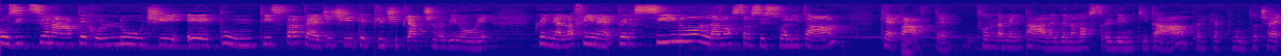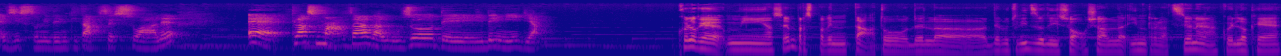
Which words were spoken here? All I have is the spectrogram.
posizionate con luci e punti strategici che più ci piacciono di noi. Quindi alla fine persino la nostra sessualità, che è parte fondamentale della nostra identità, perché appunto esiste un'identità sessuale, è plasmata dall'uso dei, dei media. Quello che mi ha sempre spaventato del, dell'utilizzo dei social in relazione a quello che è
